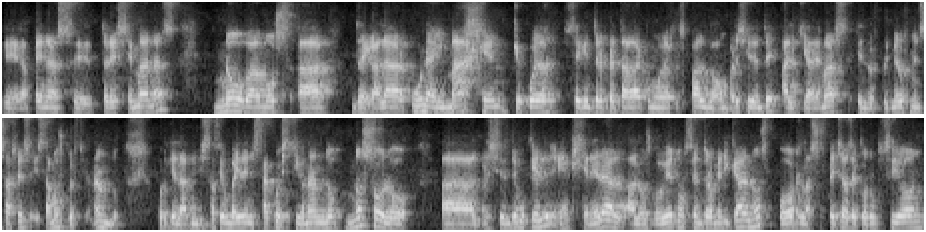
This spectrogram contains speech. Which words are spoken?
eh, apenas eh, tres semanas, no vamos a regalar una imagen que pueda ser interpretada como de respaldo a un presidente al que además en los primeros mensajes estamos cuestionando, porque la administración Biden está cuestionando no solo al presidente Bukele, en general a los gobiernos centroamericanos por las sospechas de corrupción,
